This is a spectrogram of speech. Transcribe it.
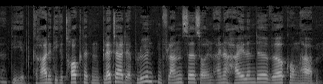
äh, die, gerade die getrockneten Blätter der blühenden Pflanze sollen eine heilende Wirkung haben.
